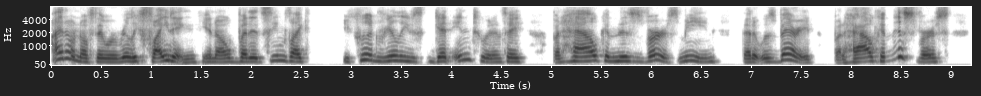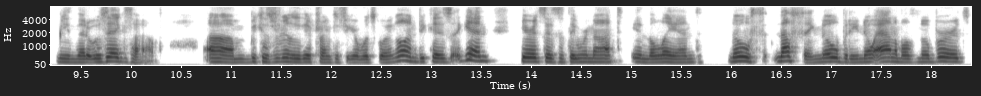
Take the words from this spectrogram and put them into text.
I don't know if they were really fighting, you know, but it seems like you could really get into it and say, but how can this verse mean that it was buried? But how can this verse mean that it was exiled? Um, because really they're trying to figure out what's going on. Because again, here it says that they were not in the land no nothing, nobody, no animals, no birds,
